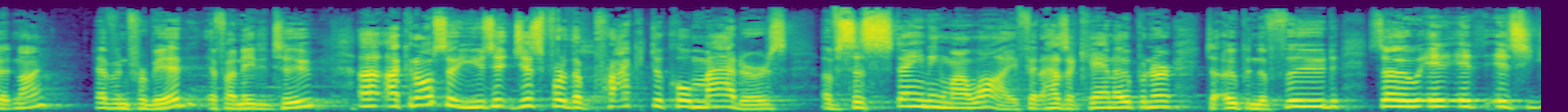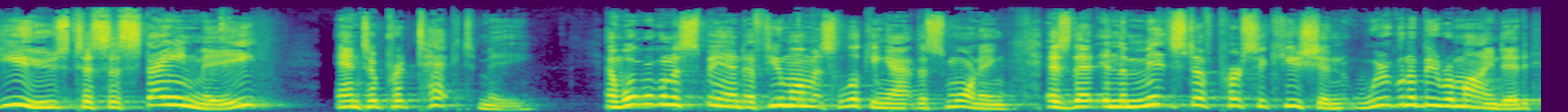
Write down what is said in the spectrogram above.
couldn't I? Heaven forbid, if I needed to. Uh, I could also use it just for the practical matters of sustaining my life. It has a can opener to open the food. So it, it, it's used to sustain me and to protect me. And what we're going to spend a few moments looking at this morning is that in the midst of persecution, we're going to be reminded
